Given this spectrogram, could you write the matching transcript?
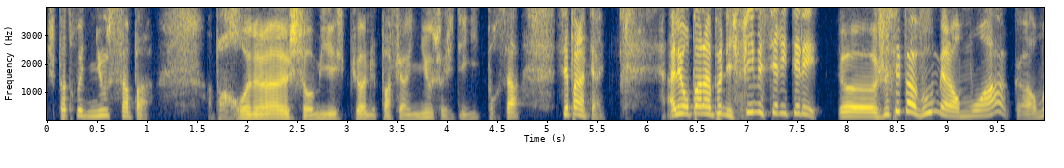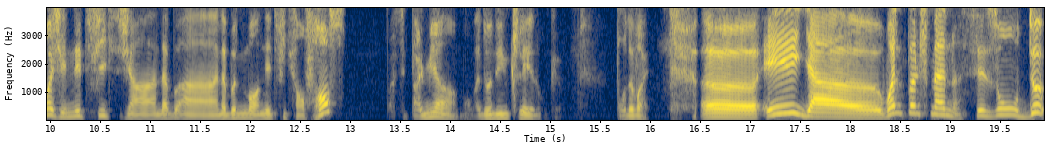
j'ai pas trouvé de news sympa. À part Renault, Xiaomi espionne, je vais pas faire une news JT Geek pour ça. C'est pas l'intérêt. Allez, on parle un peu des films et séries télé. Euh, je sais pas vous, mais alors moi, alors moi j'ai Netflix, j'ai un, abo- un abonnement Netflix en France. Enfin, c'est pas le mien, on m'a donné une clé, donc pour de vrai. Euh, et il y a euh, One Punch Man saison 2.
